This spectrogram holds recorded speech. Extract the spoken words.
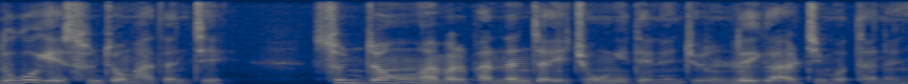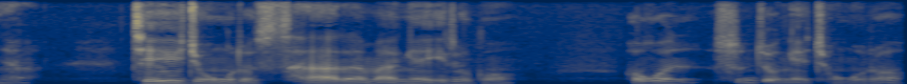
누구에게 순종하든지 순종함을 받는 자의 종이 되는 줄을 너희가 알지 못하느냐? 죄의 종으로 사람에게 이르고 혹은 순종의 종으로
